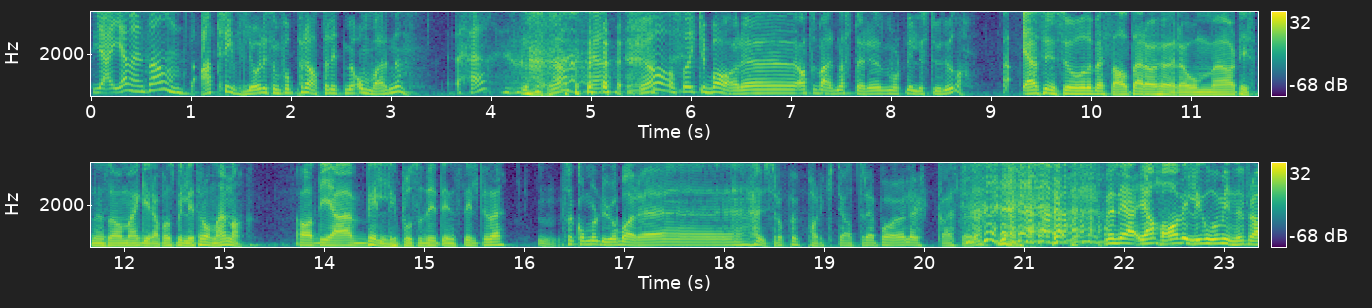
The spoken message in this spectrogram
Ja, ja, mensan. Det er trivelig å liksom få prate litt med omverdenen. Hæ? Ja, altså ikke bare at verden er større enn vårt lille studio, da. Jeg syns jo det beste av alt er å høre om eh, artistene som er gira på å spille i Trondheim, da. Og at de er veldig positivt innstilt til det. Mm. Så kommer du og bare hauser opp Parkteatret på Løkka i stedet. Men jeg, jeg har veldig gode minner fra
